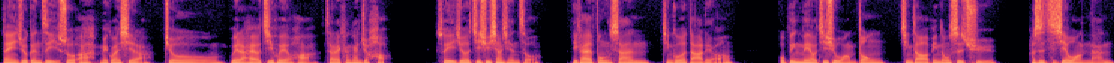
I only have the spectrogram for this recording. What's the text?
但也就跟自己说啊，没关系啦，就未来还有机会的话，再来看看就好。所以就继续向前走，离开了凤山，经过了大寮，我并没有继续往东进到屏东市区，而是直接往南。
